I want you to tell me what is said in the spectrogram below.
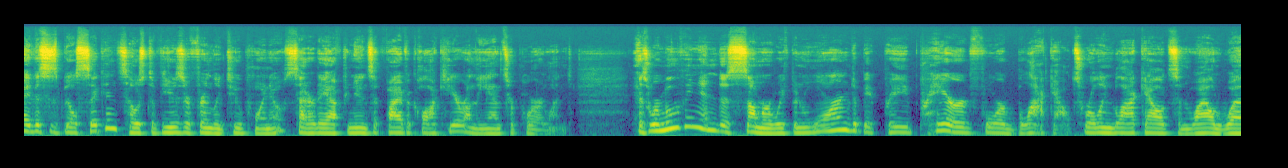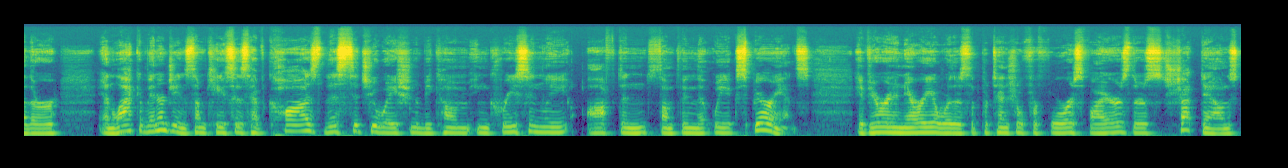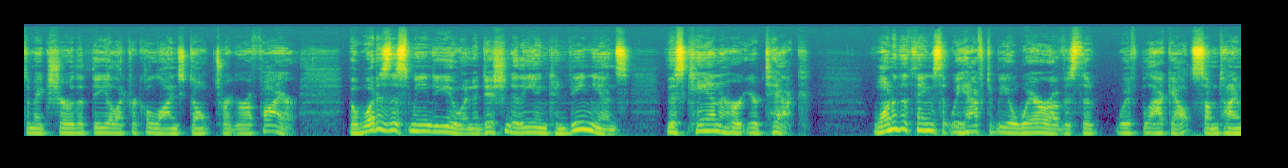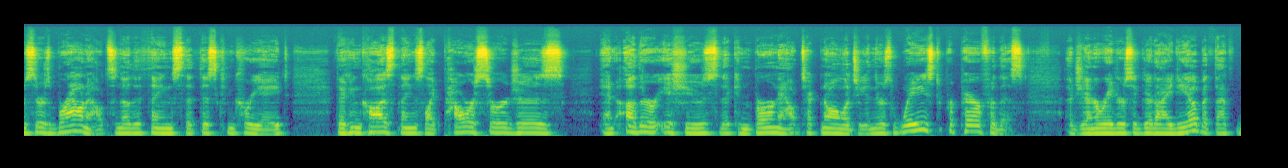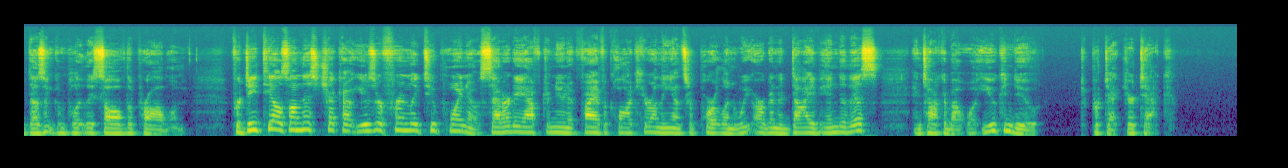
Hi, this is Bill Sickens, host of User Friendly 2.0, Saturday afternoons at 5 o'clock here on The Answer Portland. As we're moving into summer, we've been warned to be prepared for blackouts. Rolling blackouts and wild weather and lack of energy in some cases have caused this situation to become increasingly often something that we experience. If you're in an area where there's the potential for forest fires, there's shutdowns to make sure that the electrical lines don't trigger a fire. But what does this mean to you? In addition to the inconvenience, this can hurt your tech. One of the things that we have to be aware of is that with blackouts, sometimes there's brownouts and other things that this can create that can cause things like power surges and other issues that can burn out technology. And there's ways to prepare for this. A generator is a good idea, but that doesn't completely solve the problem. For details on this, check out User Friendly 2.0 Saturday afternoon at 5 o'clock here on The Answer Portland. We are going to dive into this and talk about what you can do to protect your tech.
